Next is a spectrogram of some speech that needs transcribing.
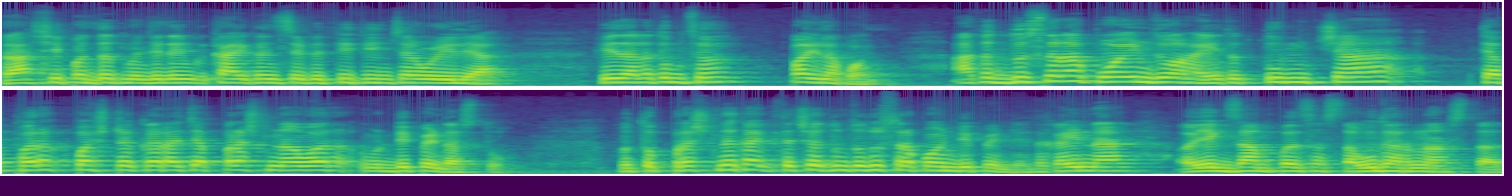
राशी पद्धत म्हणजे नेमकं काय कन्सेप्ट आहे? ती तीन चार ओळी लिहा. हे झालं तुमचं पहिला पॉईंट आता दुसरा पॉईंट जो आहे तो तुमच्या त्या फरक स्पष्ट करायच्या प्रश्नावर डिपेंड असतो. मग तो प्रश्न काय? त्याच्यावर तुमचा दुसरा पॉईंट डिपेंड आहे. तर काही ना एक्झाम्पल्स असतात उदाहरणं असतात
